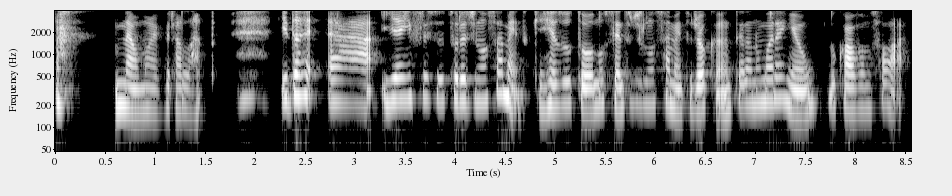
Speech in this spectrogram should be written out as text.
não, não é vira-lata. E, a, e a infraestrutura de lançamento, que resultou no Centro de Lançamento de Alcântara, no Maranhão, do qual vamos falar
